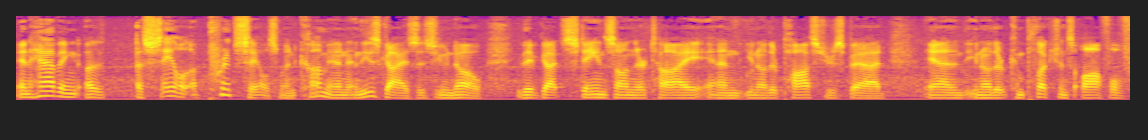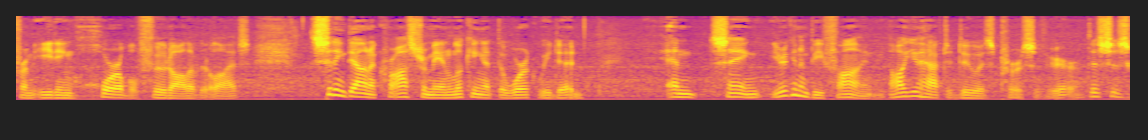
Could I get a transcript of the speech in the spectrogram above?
and having a a sale a print salesman come in and these guys as you know they've got stains on their tie and you know their posture's bad and you know their complexion's awful from eating horrible food all of their lives. Sitting down across from me and looking at the work we did and saying you're going to be fine all you have to do is persevere this is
